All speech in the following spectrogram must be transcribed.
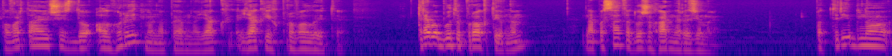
Повертаючись до алгоритму, напевно, як, як їх провалити, треба бути проактивним, написати дуже гарне резюме. Потрібно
